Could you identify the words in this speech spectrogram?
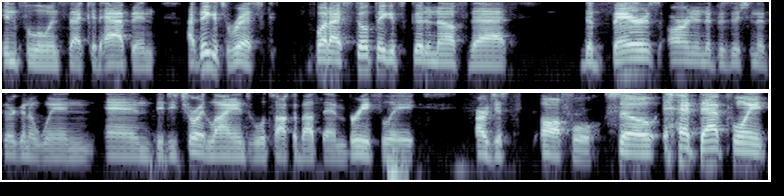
influence that could happen. I think it's risk, but I still think it's good enough that the Bears aren't in a position that they're going to win, and the Detroit Lions, we'll talk about them briefly, are just awful. So at that point,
